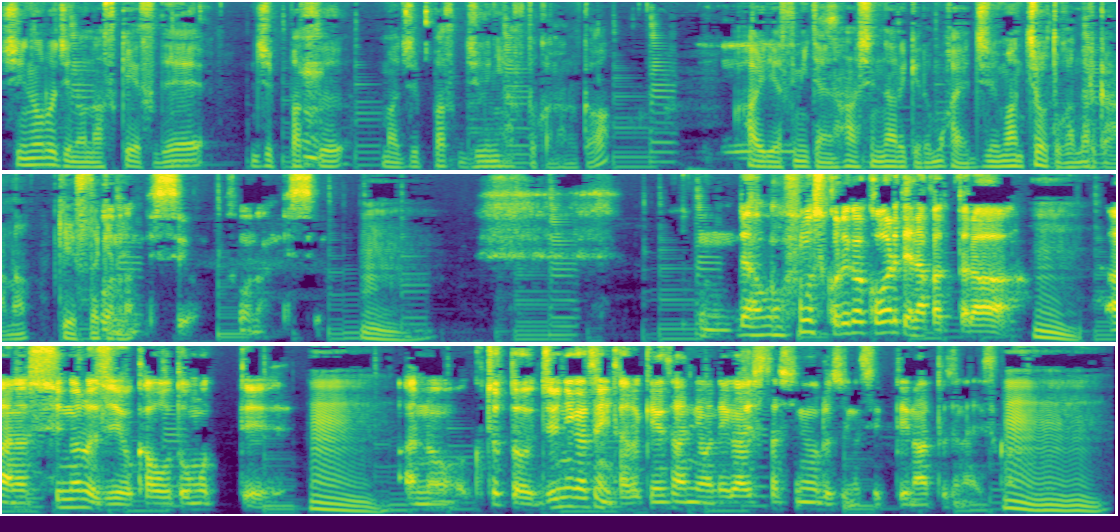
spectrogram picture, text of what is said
シノロジーのナスケースで、10発、まあ10発、12発とかなのか？入りやすみたいな話になるけど、もはや10万超とかになるからな。ケースだけでそうな。んですよ。そうなんですよ。うん。うん。もしこれが壊れてなかったら、うん。あの、シノロジーを買おうと思って、うん。あの、ちょっと12月にタロケンさんにお願いしたシノロジーの設定のあったじゃないですか。うん。うん。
